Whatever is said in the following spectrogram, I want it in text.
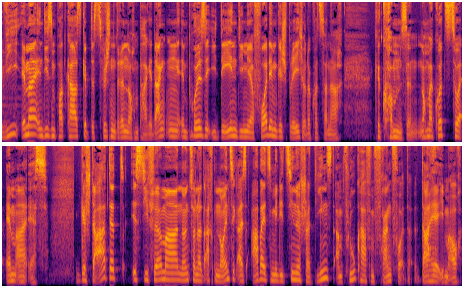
Wie immer in diesem Podcast gibt es zwischendrin noch ein paar Gedanken, Impulse, Ideen, die mir vor dem Gespräch oder kurz danach gekommen sind. Nochmal kurz zur MAS. Gestartet ist die Firma 1998 als arbeitsmedizinischer Dienst am Flughafen Frankfurt. Daher eben auch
